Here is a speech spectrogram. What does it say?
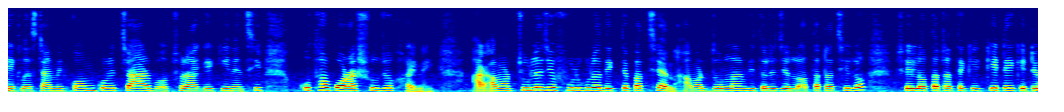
নেকলেসটা আমি কম করে চার বছর আগে কিনেছি। কোথাও পড়ার সুযোগ হয় নাই। আর আমার চুলে যে ফুলগুলো দেখতে পাচ্ছেন, আমার দোলনার ভিতরে যে লতাটা ছিল, সেই লতাটা থেকে কেটে কেটে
